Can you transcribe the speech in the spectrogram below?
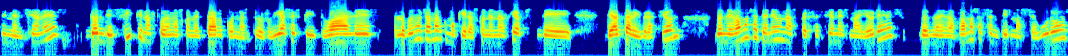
dimensiones donde sí que nos podemos conectar con nuestros guías espirituales, lo podemos llamar como quieras, con energías de, de alta vibración, donde vamos a tener unas percepciones mayores, donde nos vamos a sentir más seguros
